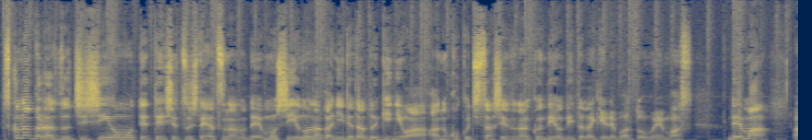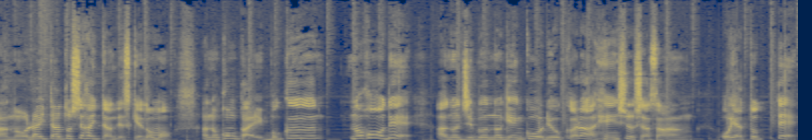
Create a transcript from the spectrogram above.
少なからず自信を持って提出したやつなのでもし世の中に出た時にはあの告知させていただくんで読んでいただければと思います。でまああのライターとして入ったんですけどもあの今回僕の方であの自分の原稿料から編集者さんを雇って、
